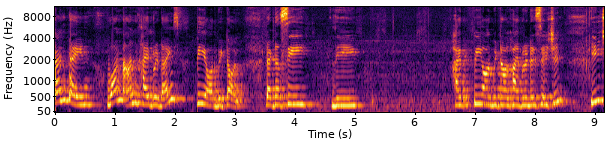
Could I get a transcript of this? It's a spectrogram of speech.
contain one unhybridized p orbital. Let us see the p orbital hybridization. Each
